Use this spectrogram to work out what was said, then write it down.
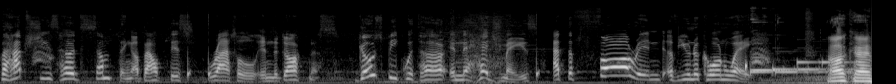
Perhaps she's heard something about this rattle in the darkness. Go speak with her in the hedge maze at the far end of Unicorn Way. Okay.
